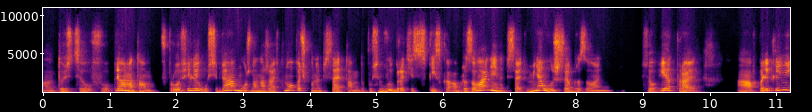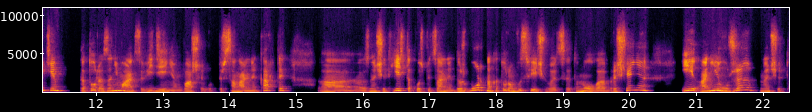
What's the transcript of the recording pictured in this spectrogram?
А, то есть э, в, прямо там в профиле у себя можно нажать кнопочку, написать там, допустим, выбрать из списка образования и написать «У меня высшее образование». Все, и отправить. А в поликлинике, которая занимается ведением вашей вот персональной карты, а, значит, есть такой специальный дашборд, на котором высвечивается это новое обращение, и они уже, значит,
